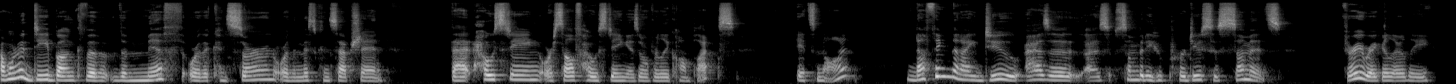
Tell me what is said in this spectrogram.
I want to debunk the, the myth or the concern or the misconception that hosting or self hosting is overly complex. It's not. Nothing that I do as, a, as somebody who produces summits very regularly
